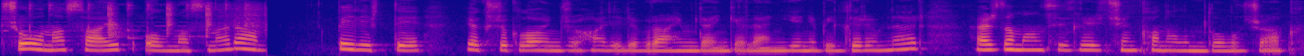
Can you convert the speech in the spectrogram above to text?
çoğuna sahip olmasına rağmen belirtti. Yakışıklı oyuncu Halil İbrahim'den gelen yeni bildirimler her zaman sizler için kanalımda olacak.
